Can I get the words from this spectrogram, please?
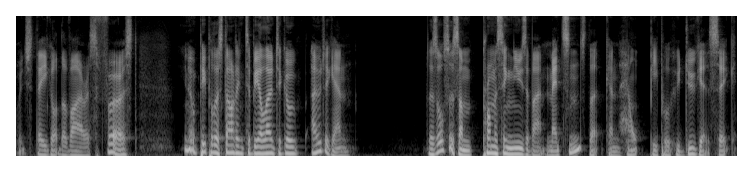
which they got the virus first, you know, people are starting to be allowed to go out again. There's also some promising news about medicines that can help people who do get sick.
